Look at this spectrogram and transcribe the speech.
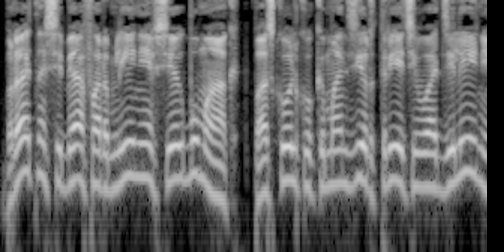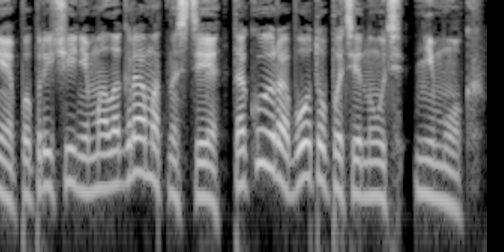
брать на себя оформление всех бумаг, поскольку командир третьего отделения по причине малограмотности такую работу потянуть не мог.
